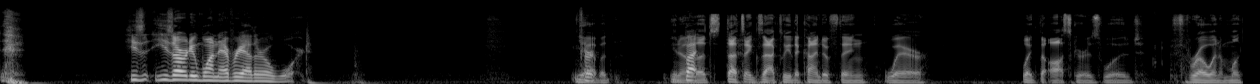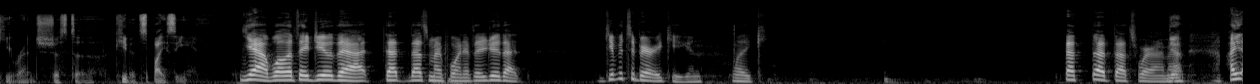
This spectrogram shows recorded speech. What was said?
he's he's already won every other award. Yeah, For- but you know but- that's that's exactly the kind of thing where, like the Oscars would throw in a monkey wrench just to keep it spicy. Yeah, well, if they do that, that that's my point. If they do that, give it to Barry Keoghan. Like that that that's where I'm Yeah. at. I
